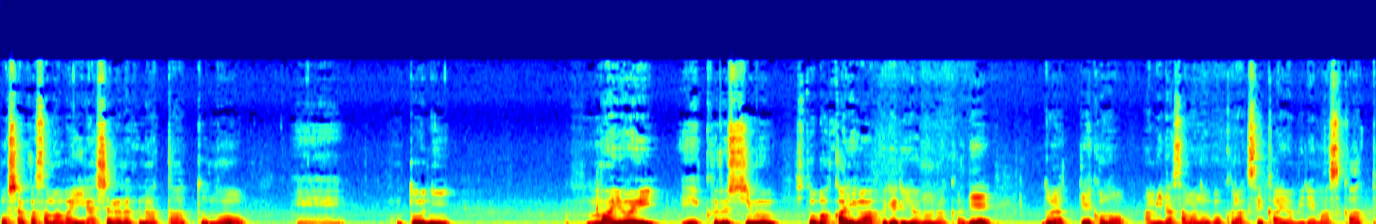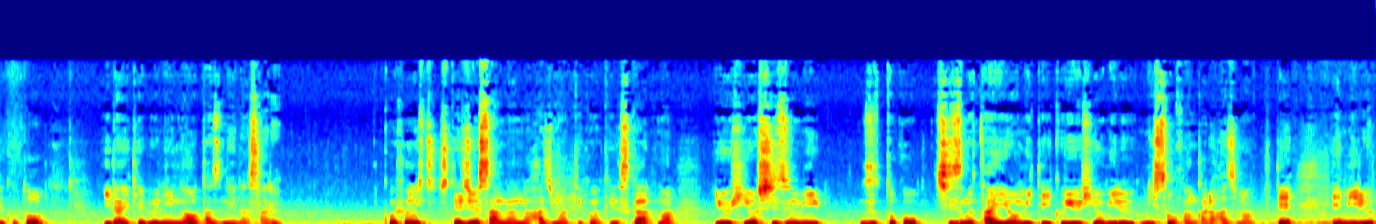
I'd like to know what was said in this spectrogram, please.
お釈迦様がいらっしゃらなくなった後の、えー、本当に迷い、えー、苦しむ人ばかりがあふれる世の中でどうやってこの阿弥陀様の極楽世界を見れますかってことを偉大家部人がお尋ねなさるこういうふうにして十三願が始まっていくわけですが、まあ、夕日を沈みずっとこう沈む太陽を見ていく夕日を見る日相観から始まって、え、見る、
